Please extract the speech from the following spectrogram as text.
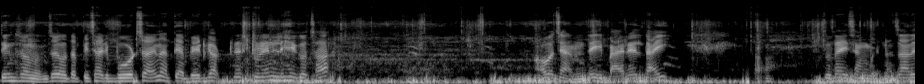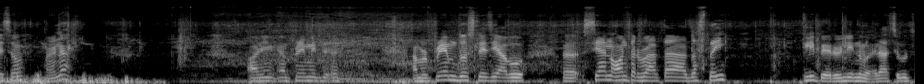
देख्न सक्नुहुन्छ उता पछाडि बोर्ड छ होइन त्यहाँ भेटघाट रेस्टुरेन्ट लेखेको छ। अब चाहिँ हामी त्यही भाइरल दाई त्यो दाईसँग भेट्न जाँदैछौँ होइन? अनि प्रेमी हाम्रो प्रेम दोषले चाहिँ अब सानो अन्तर्वार्ता जस्तै क्लिपहरू लिनु भइरहेको छ।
